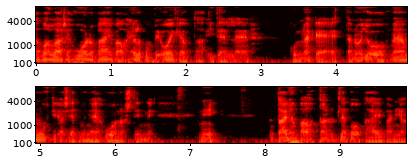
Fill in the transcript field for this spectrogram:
tavallaan se huono päivä on helpompi oikeuttaa itselleen, kun näkee, että no joo, nämä muutkin asiat menee huonosti, niin, niin taidanpa ottaa nyt lepopäivän ja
